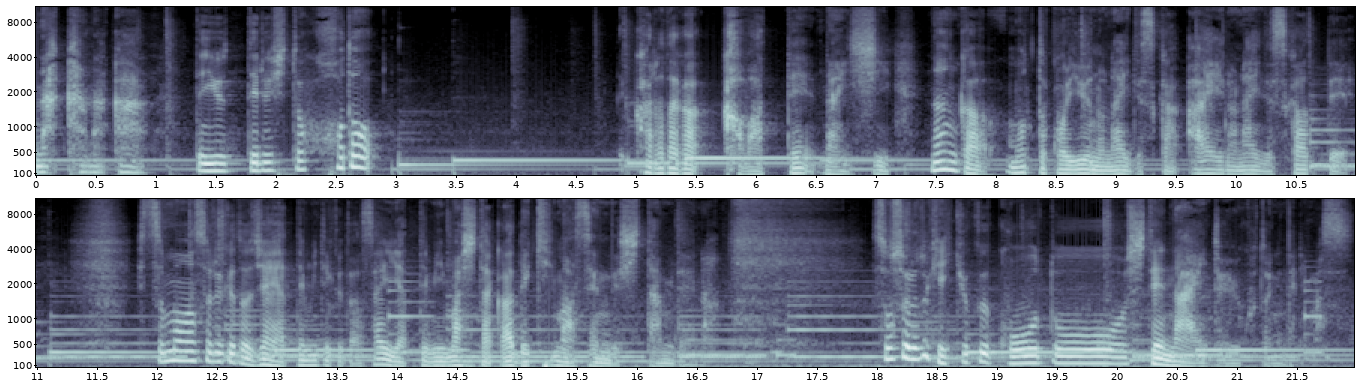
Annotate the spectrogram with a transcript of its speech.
なかなかって言ってる人ほど体が変わってないしなんかもっとこういうのないですかああいうのないですかって質問はするけどじゃあやってみてください。やってみましたか？できませんでした。みたいな。そうすると結局行動してないということになります。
